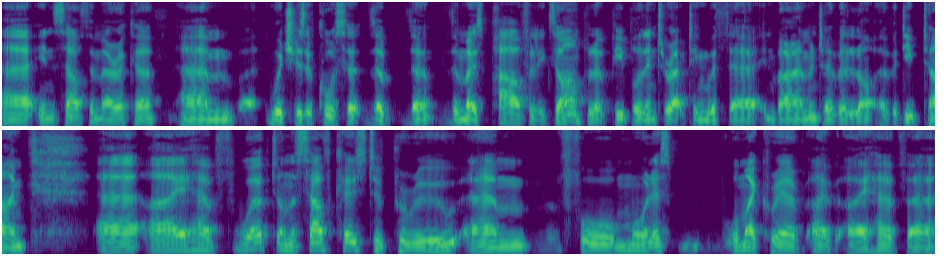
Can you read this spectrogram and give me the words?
uh, in South America. Um, which is, of course, a, the, the the most powerful example of people interacting with their environment over long, over deep time. Uh, I have worked on the south coast of Peru um, for more or less all my career. I've, I have uh,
